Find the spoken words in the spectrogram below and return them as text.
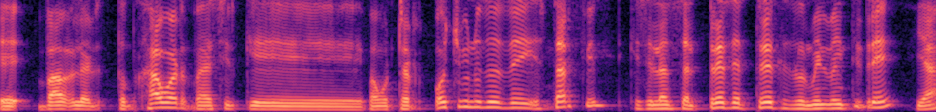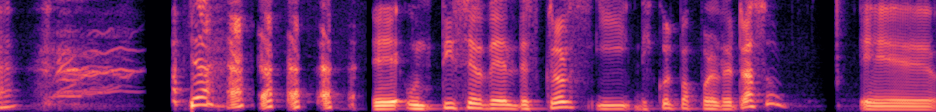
Eh, va a hablar Todd Howard, va a decir que va a mostrar 8 minutos de Starfield, que se lanza el 3 del 3 del 2023, ¿ya? Eh, un teaser del The Scrolls y disculpas por el retraso. Eh,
